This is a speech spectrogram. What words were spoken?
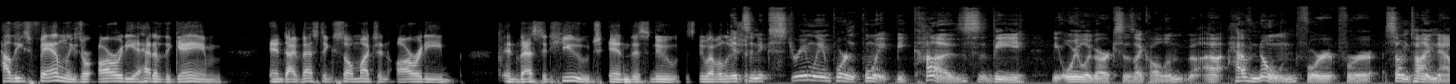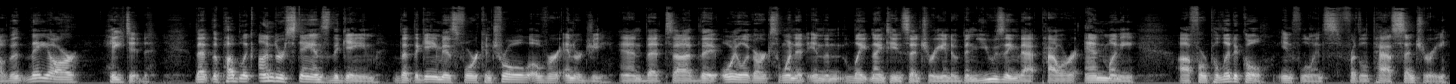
how these families are already ahead of the game and divesting so much and already invested huge in this new this new evolution. It's an extremely important point because the the oligarchs, as I call them, uh, have known for for some time now that they are hated that the public understands the game, that the game is for control over energy, and that uh, the oligarchs won it in the late 19th century and have been using that power and money uh, for political influence for the past century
